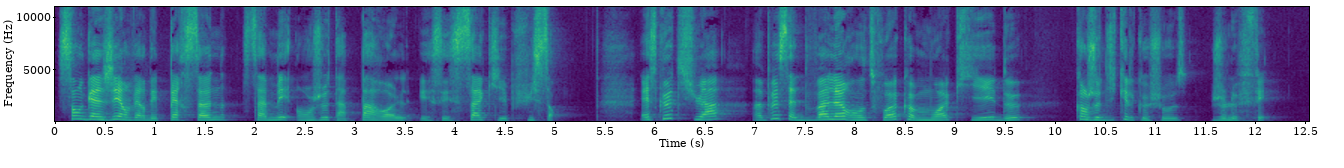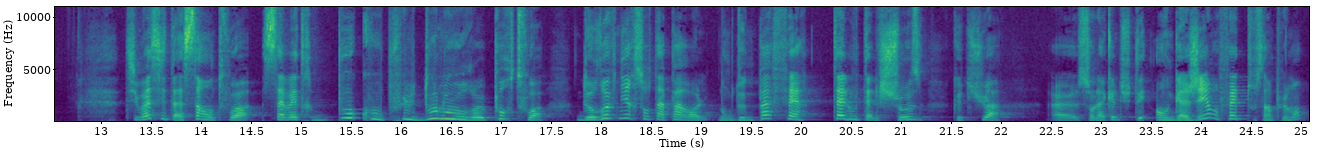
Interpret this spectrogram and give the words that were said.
S'engager envers des personnes, ça met en jeu ta parole, et c'est ça qui est puissant. Est-ce que tu as un peu cette valeur en toi comme moi qui est de quand je dis quelque chose, je le fais tu vois, si tu as ça en toi, ça va être beaucoup plus douloureux pour toi de revenir sur ta parole, donc de ne pas faire telle ou telle chose que tu as, euh, sur laquelle tu t'es engagé, en fait, tout simplement,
